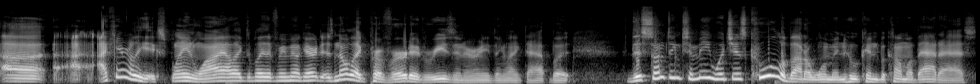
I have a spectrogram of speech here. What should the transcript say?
uh, I, I can't really explain why I like to play the female characters. There's no like perverted reason or anything like that, but there's something to me which is cool about a woman who can become a badass.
